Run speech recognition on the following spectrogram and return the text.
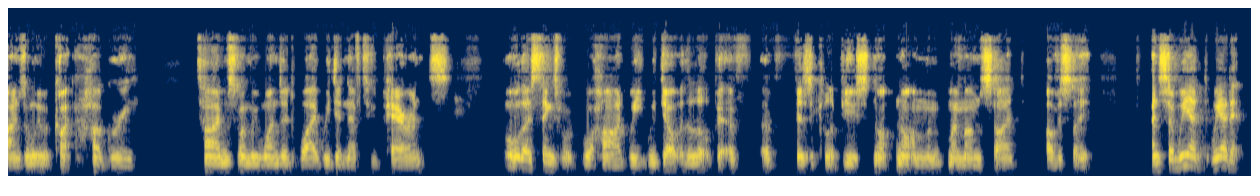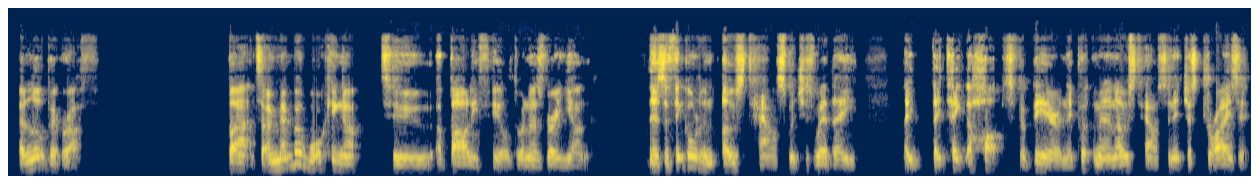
times when we were quite hungry, times when we wondered why we didn't have two parents. All those things were, were hard. We, we dealt with a little bit of, of physical abuse, not, not on my mum's side, obviously. And so we had, we had it a little bit rough. But I remember walking up to a barley field when I was very young. There's a thing called an oast house, which is where they they they take the hops for beer and they put them in an oast house and it just dries it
